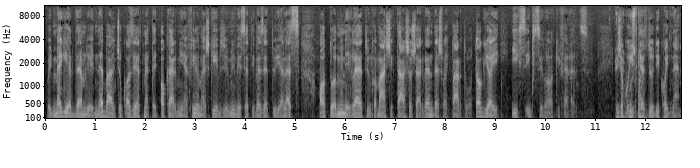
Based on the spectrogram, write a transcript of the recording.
hogy megérdemli, hogy ne bántsuk azért, mert egy akármilyen filmes képző művészeti vezetője lesz. Attól mi még lehetünk a másik társaság rendes vagy pártoló tagjai, XY aki Ferenc. És Igen, akkor most itt kezdődik, hogy nem.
